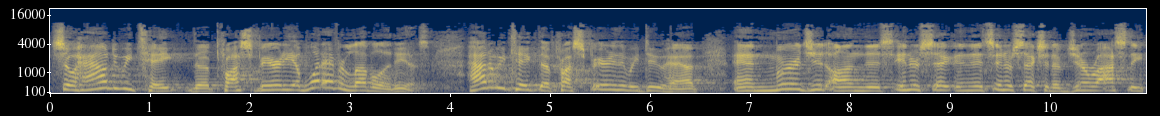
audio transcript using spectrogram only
So how do we take the prosperity of whatever level it is? How do we take the prosperity that we do have and merge it on this intersect in this intersection of generosity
